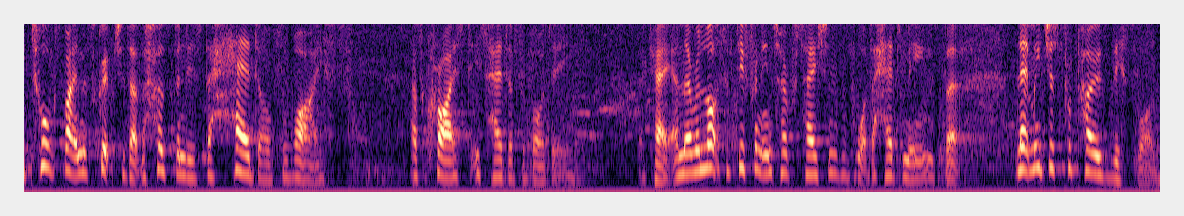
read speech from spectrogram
it talks about in the scripture that the husband is the head of the wife, as Christ is head of the body. Okay, and there are lots of different interpretations of what the head means, but let me just propose this one.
